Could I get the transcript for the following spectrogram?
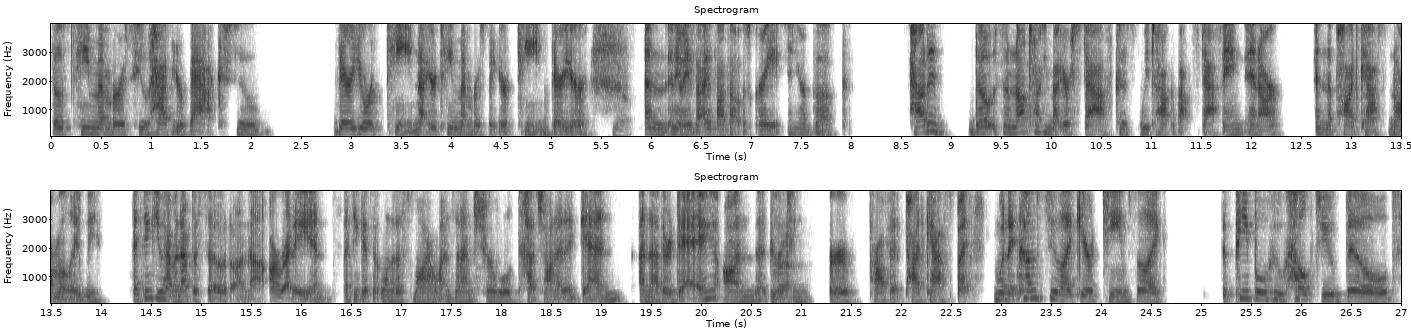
those team members who have your back, who they're your team, not your team members, but your team. They're your, yeah. and anyways, I thought that was great in your book. How did those, so not talking about your staff, because we talk about staffing in our, in the podcast normally, we I think you have an episode on that already. And I think it's one of the smaller ones. And I'm sure we'll touch on it again another day on the Coaching right. for Profit podcast. But when it comes to like your team, so like the people who helped you build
